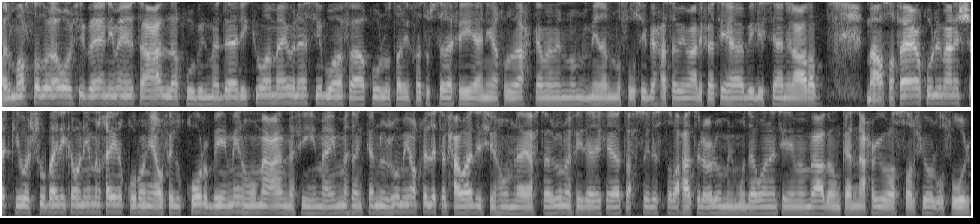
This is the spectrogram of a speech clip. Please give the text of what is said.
فالمرصد الأول في بيان ما يتعلق بالمدارك وما يناسبها فأقول طريقة السلف هي أن يأخذ الأحكام من, من النصوص بحسب معرفتها بلسان العرب. مع صفاء عقول معنى الشك والشبه لكونه من خير القرون أو في القرب منه مع أن فيهما أئمة كالنجوم وقلة الحوادث فهم لا يحتاجون في ذلك إلى تحصيل اصطلاحات العلوم المدونة لمن بعدهم كالنحو والصرف والأصول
